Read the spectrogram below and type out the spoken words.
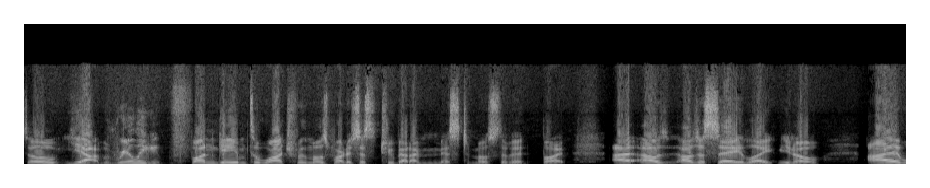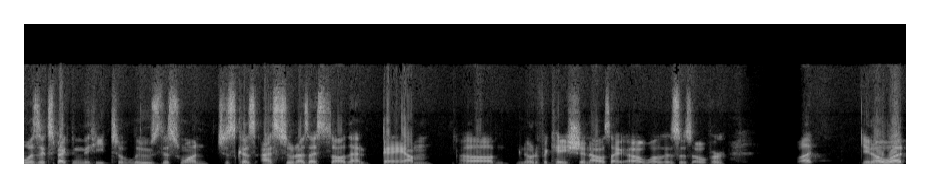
So yeah, really fun game to watch for the most part. It's just too bad I missed most of it. But I, I was I'll just say like you know I was expecting the Heat to lose this one just because as soon as I saw that bam um, notification, I was like, oh well, this is over. But you know what?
